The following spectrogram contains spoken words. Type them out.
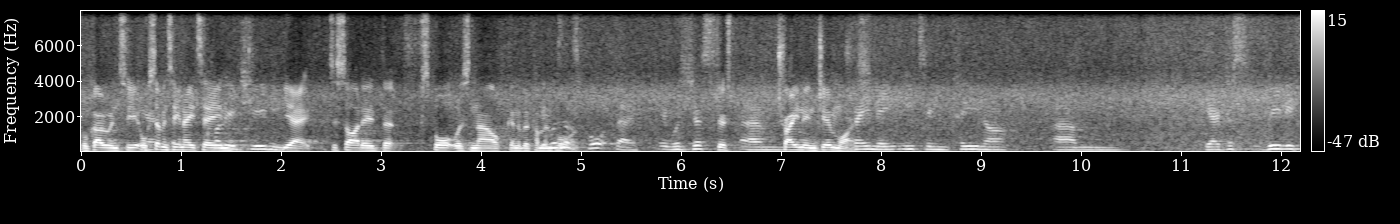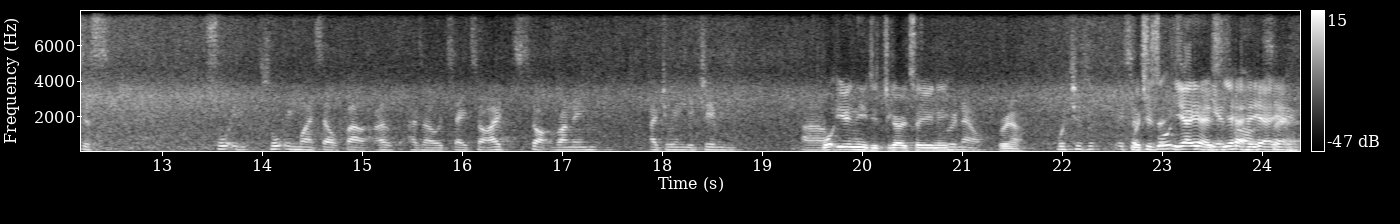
we'll go into or Yeah, 17, 18. College, uni. Yeah, decided that sport was now going to become It important. wasn't sport though. It was just, Just um, training gym wise. training, eating cleaner. Um, yeah, just really just sorting sorting myself out, as, as I would say. So I start running. I joined the gym. Um, What uni did you go to? Uni Brunel, Brunel. which is a, it's a Which is a- yeah, yeah, yeah, well, yeah, so, yeah.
